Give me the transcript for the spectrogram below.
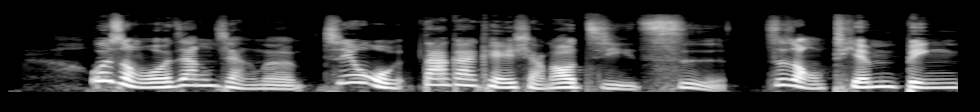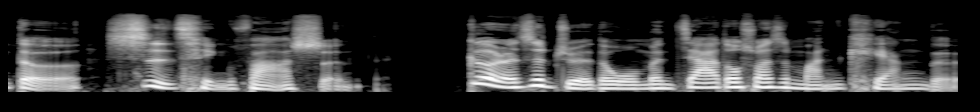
为什么会这样讲呢？是因为我大概可以想到几次这种天兵的事情发生。个人是觉得我们家都算是蛮强的，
